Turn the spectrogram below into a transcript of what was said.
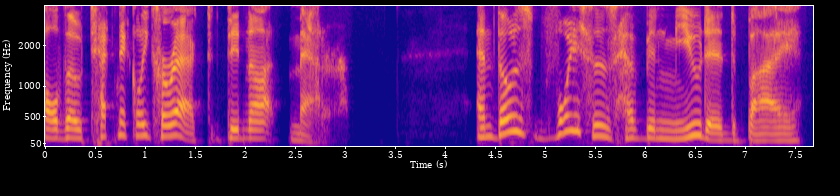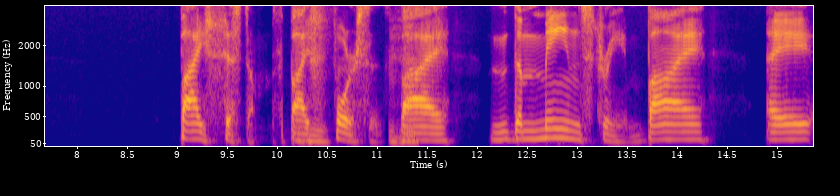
although technically correct, did not matter. And those voices have been muted by by systems, by Mhm. forces, Mhm. by the mainstream, by a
